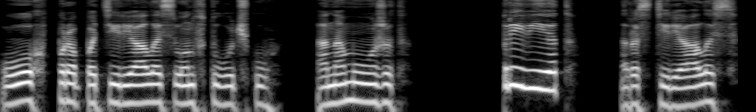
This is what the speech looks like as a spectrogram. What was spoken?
Ох, пропотерялась он в точку. Она может. «Привет!» Растерялась.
